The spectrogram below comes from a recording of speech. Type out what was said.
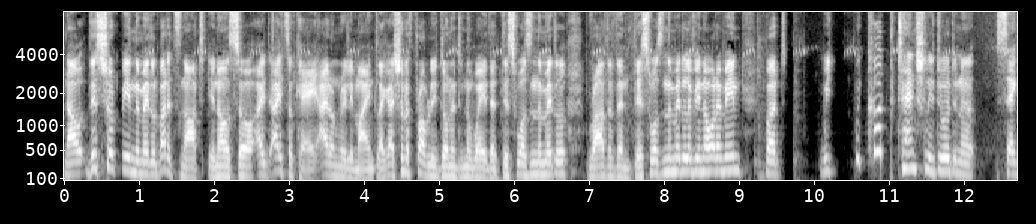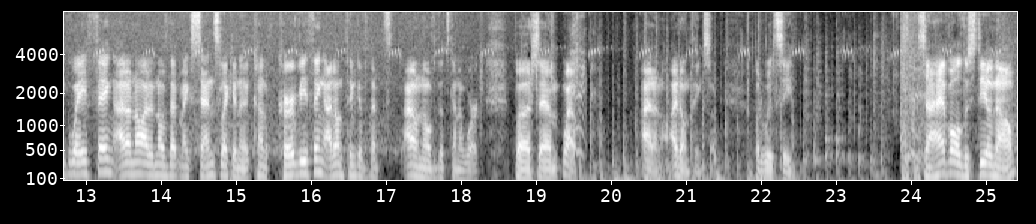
Now, this should be in the middle, but it's not, you know, so I, I, it's okay. I don't really mind. Like, I should have probably done it in a way that this was in the middle rather than this was in the middle, if you know what I mean. But we, we could potentially do it in a segue thing. I don't know. I don't know if that makes sense, like in a kind of curvy thing. I don't think if that's, I don't know if that's gonna work. But, um, well, I don't know. I don't think so. But we'll see. So I have all the steel now.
